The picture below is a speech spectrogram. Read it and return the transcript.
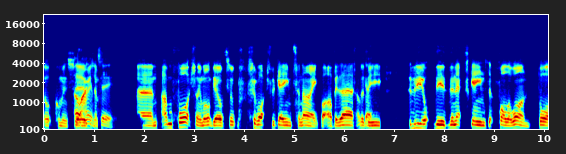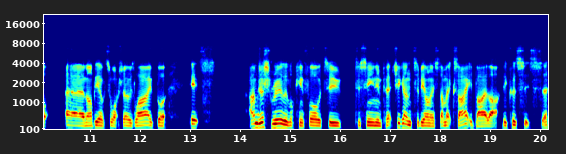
upcoming series. Oh, I am too. Um, unfortunately, won't be able to to watch the game tonight, but I'll be there for okay. the the the the next games that follow on. But um, I'll be able to watch those live. But it's I'm just really looking forward to to seeing him pitch again. To be honest, I'm excited by that because it's uh,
